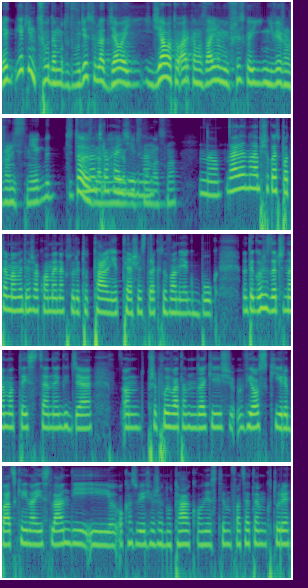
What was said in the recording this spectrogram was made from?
Jak, jakim cudem od 20 lat działa i, i, działa to Arkham Asylum i wszystko i nie wierzą, że on istnieje? Jakby to jest no, dla trochę mnie dziwne. mocno. No, no ale no na przykład potem mamy też Aquamena, który totalnie też jest traktowany jak Bóg. Dlatego, że zaczynamy od tej sceny, gdzie on przypływa tam do jakiejś wioski rybackiej na Islandii i okazuje się, że no tak, on jest tym facetem, który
